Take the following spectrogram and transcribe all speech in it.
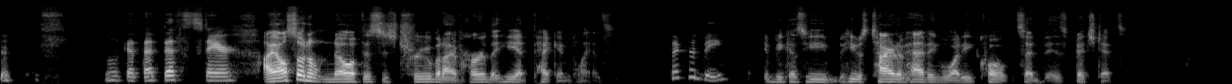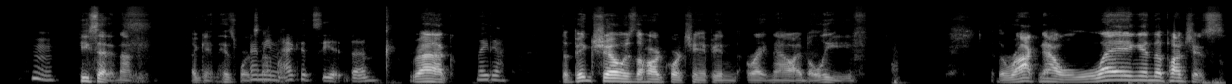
Look at that death stare. I also don't know if this is true, but I've heard that he had pec implants That could be. because he he was tired of having what he quote said is bitch tits. Hmm. He said it, not me. Again, his words. I mean, I could see it done. Right. Lay down. The Big Show is the hardcore champion right now, I believe. The Rock now laying in the punches.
